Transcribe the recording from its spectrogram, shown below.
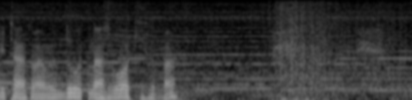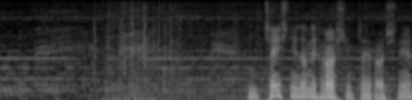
Szpital to mamy dół na zwłoki chyba. Część nieznanych roślin tutaj rośnie,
